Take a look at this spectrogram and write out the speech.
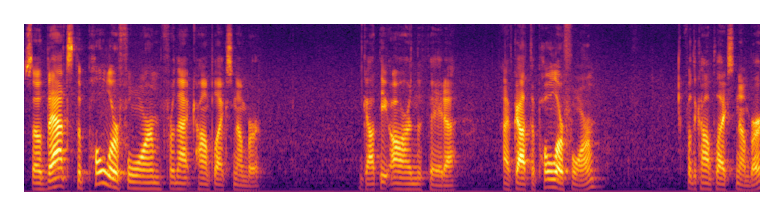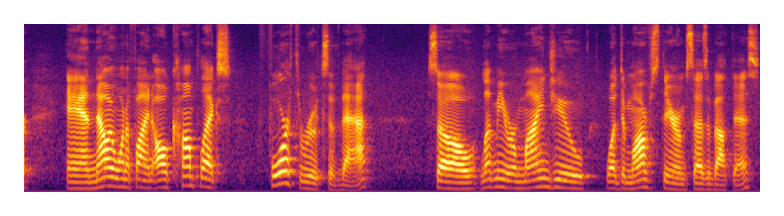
So that's the polar form for that complex number. Got the r and the theta. I've got the polar form for the complex number. And now I want to find all complex fourth roots of that. So let me remind you what de Moivre's theorem says about this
